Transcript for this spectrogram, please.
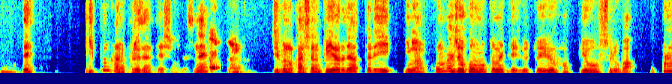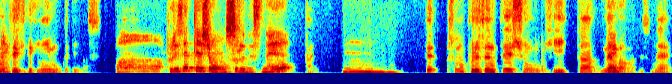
うん1分間のプレゼンテーションですね。はい、自分の会社の PR であったり、ええ今こんな情報を求めているという発表をする場、これを定期的に設けています。ああ、プレゼンテーションをするんですね。はい。うん。で、そのプレゼンテーションを聞いたメンバーがですね、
